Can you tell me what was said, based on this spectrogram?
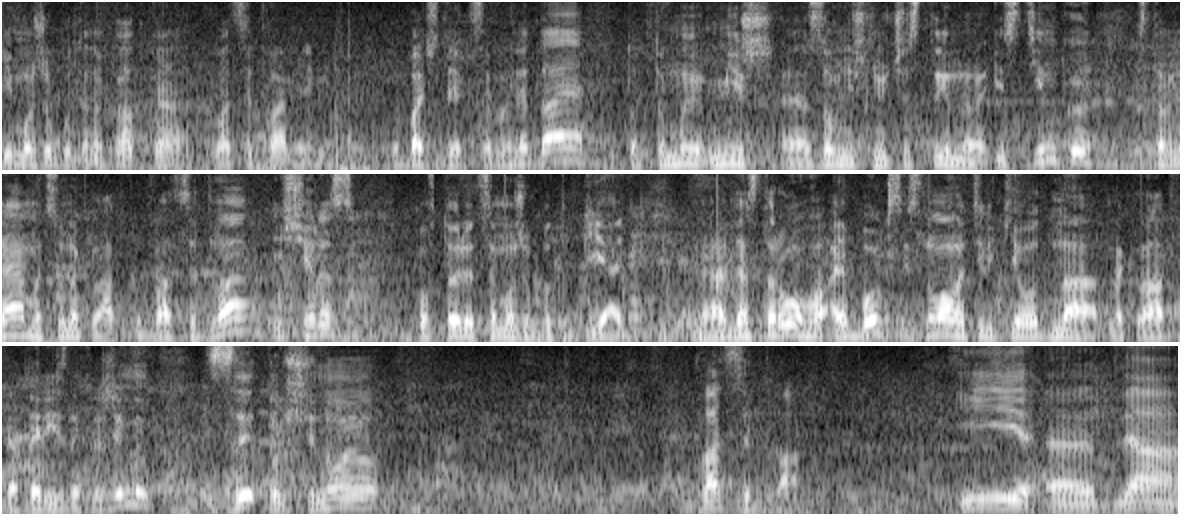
і може бути накладка 22 мм. Ви бачите, як це виглядає. Тобто ми між е, зовнішньою частиною і стінкою вставляємо цю накладку 22 і ще раз. Повторю, це може бути 5. Е, Для старого iBox існувала тільки одна накладка для різних режимів з товщиною 22. І е, для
